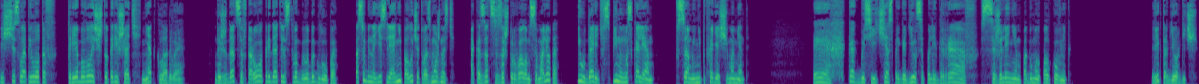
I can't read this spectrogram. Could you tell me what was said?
из числа пилотов требовалось что-то решать, не откладывая. Дожидаться второго предательства было бы глупо, особенно если они получат возможность оказаться за штурвалом самолета и ударить в спину москалям в самый неподходящий момент. «Эх, как бы сейчас пригодился полиграф», — с сожалением подумал полковник. «Виктор Георгиевич,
